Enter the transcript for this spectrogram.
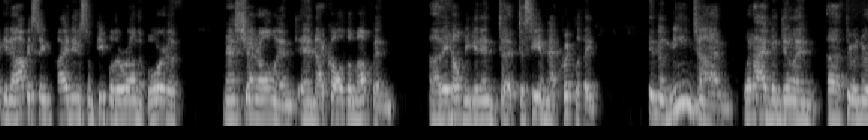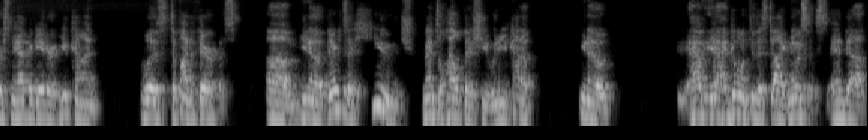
you know, obviously I knew some people that were on the board of Mass General, and and I called them up, and uh, they helped me get in to, to see him that quickly in the meantime, what I had been doing uh, through a nurse navigator at UConn was to find a therapist. Um, you know, there's a huge mental health issue when you kind of, you know, having yeah, going through this diagnosis. And uh,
